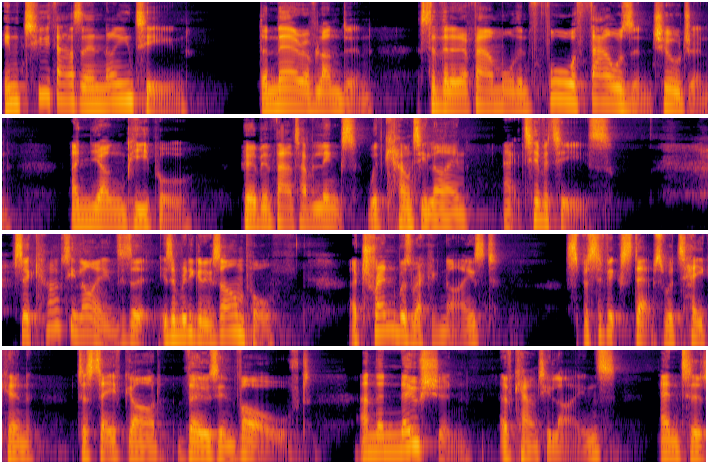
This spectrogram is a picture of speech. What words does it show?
In 2019, the Mayor of London said that it had found more than 4,000 children and young people who have been found to have links with county line activities. So, county lines is a, is a really good example. A trend was recognised, specific steps were taken to safeguard those involved, and the notion of county lines entered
